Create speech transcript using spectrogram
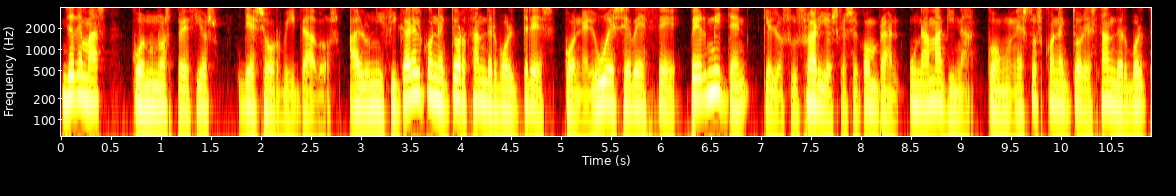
y además con unos precios desorbitados. Al unificar el conector Thunderbolt 3 con el USB-C, permiten que los usuarios que se compran una máquina con estos conectores Thunderbolt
